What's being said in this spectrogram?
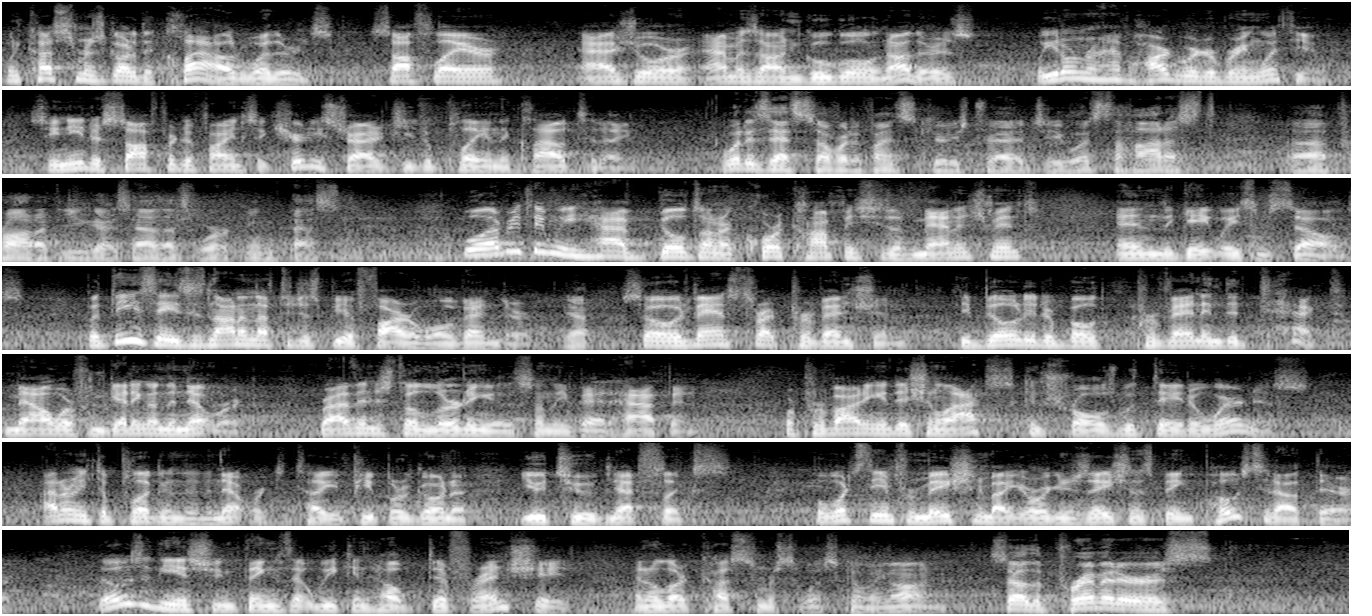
when customers go to the cloud, whether it's SoftLayer, Azure, Amazon, Google, and others, well you don't have hardware to bring with you. So you need a software-defined security strategy to play in the cloud today. What is that software-defined security strategy? What's the hottest uh, product that you guys have that's working best? Well, everything we have builds on our core competencies of management and the gateways themselves. But these days, it's not enough to just be a firewall vendor. Yep. So advanced threat prevention, the ability to both prevent and detect malware from getting on the network, rather than just alerting it if something bad happened, or providing additional access controls with data awareness. I don't need to plug into the network to tell you people are going to YouTube, Netflix, but what's the information about your organization that's being posted out there? Those are the interesting things that we can help differentiate and alert customers to what's going on. So the perimeters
